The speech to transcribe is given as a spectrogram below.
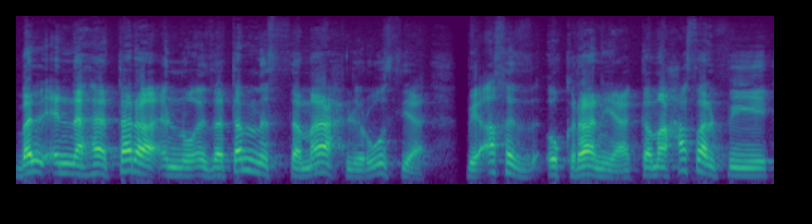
بل إنها ترى إنه إذا تم السماح لروسيا بأخذ أوكرانيا كما حصل في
